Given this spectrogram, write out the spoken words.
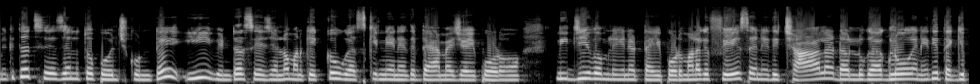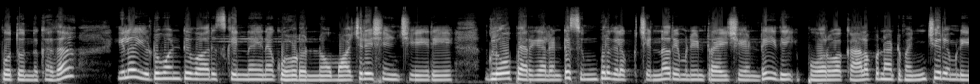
మిగతా సీజన్లతో పోల్చుకుంటే ఈ వింటర్ సీజన్లో మనకి ఎక్కువగా స్కిన్ అనేది డ్యామేజ్ అయిపోవడం నిర్జీవం లేనట్టు అయిపోవడం అలాగే ఫేస్ అనేది చాలా డల్లుగా గ్లో అనేది తగ్గిపోతుంది కదా. ఇలా ఎటువంటి వారి స్కిన్ అయినా కూడా మాయిశ్చరైజేషన్ చేరి గ్లో పెరగాలంటే సింపుల్గా ఇలా ఒక చిన్న రెమెడీని ట్రై చేయండి. ఇది పూర్వకాలపు నాటి మంచి రెమెడీ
